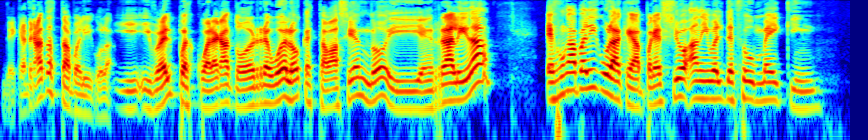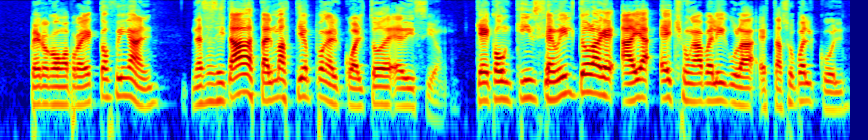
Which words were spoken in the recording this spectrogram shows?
¿De qué trata esta película? Y, ver pues cuál era todo el revuelo que estaba haciendo. Y en realidad es una película que aprecio a nivel de filmmaking, pero como proyecto final necesitaba estar más tiempo en el cuarto de edición. Que con 15 mil dólares haya hecho una película está súper cool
